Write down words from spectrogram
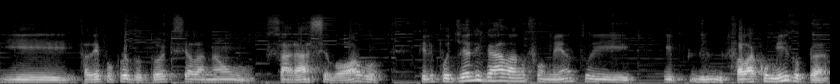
E falei para o produtor que se ela não sarasse logo, que ele podia ligar lá no fomento e, e e, e falar comigo para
